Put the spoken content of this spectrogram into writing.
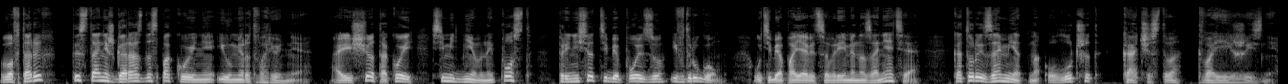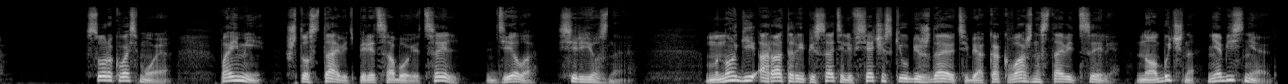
Во-вторых, ты станешь гораздо спокойнее и умиротвореннее. А еще такой семидневный пост принесет тебе пользу и в другом — у тебя появится время на занятия, которые заметно улучшат качество твоей жизни. 48. Пойми, что ставить перед собой цель — дело серьезное. Многие ораторы и писатели всячески убеждают тебя, как важно ставить цели, но обычно не объясняют,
